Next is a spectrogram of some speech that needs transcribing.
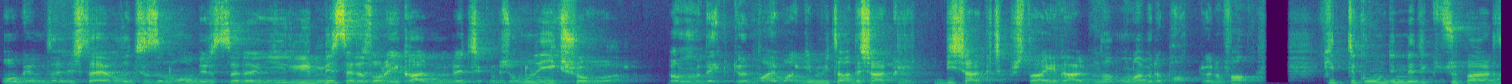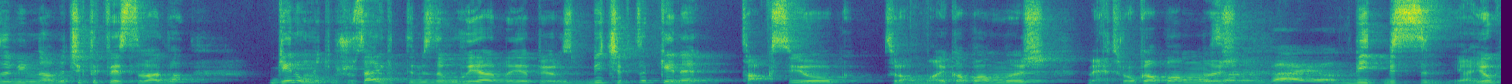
O gün de işte Avalanche's'ın 11 sene, 20 sene sonra ilk albümüne çıkmış. Onun ilk şovu var. Ben onu bekliyorum hayvan gibi. Bir tane şarkı, bir şarkı çıkmış daha yeni albümden. Ona bile patlıyorum falan. Gittik onu dinledik süperdi bilmem ne. Çıktık festivalden. Gene unutmuşuz. Her gittiğimizde bu hıyarlığı yapıyoruz. Bir çıktık gene taksi yok, tramvay kapanmış, metro kapanmış. biber yok. Bitmişsin. Yani yok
